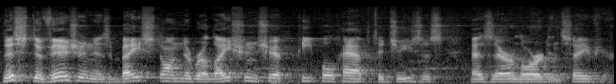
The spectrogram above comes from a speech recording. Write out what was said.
This division is based on the relationship people have to Jesus as their Lord and Savior.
